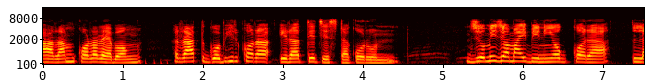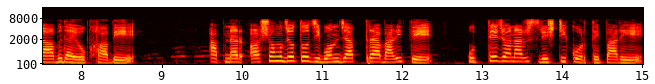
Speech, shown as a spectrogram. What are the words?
আরাম করার এবং রাত গভীর করা এড়াতে চেষ্টা করুন। জমি জমায় বিনিয়োগ করা লাভদায়ক হবে। আপনার অসংযত জীবনযাত্রা বাড়িতে উত্তেজনার সৃষ্টি করতে পারে।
